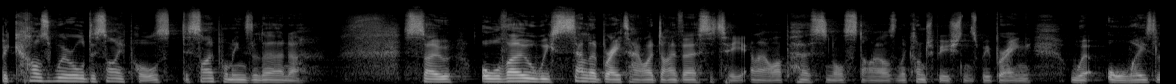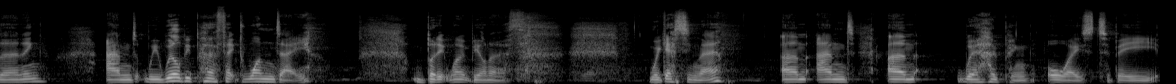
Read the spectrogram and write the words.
because we're all disciples, disciple means learner. So, although we celebrate our diversity and our personal styles and the contributions we bring, we're always learning. And we will be perfect one day, but it won't be on earth. We're getting there. Um, and um, we're hoping always to be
